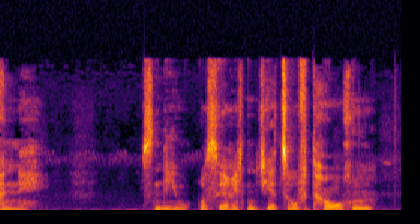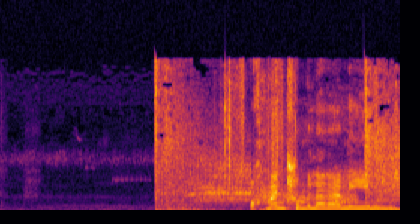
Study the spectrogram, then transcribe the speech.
Ah, nee. Müssen die ausgerechnet jetzt auftauchen? Och Mann, schon will er daneben.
